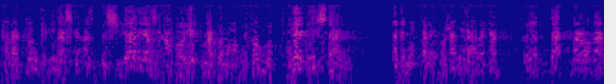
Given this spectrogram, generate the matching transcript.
توجه به این است که از بسیاری از حقایق مردم آمریکا مطلع نیستند اگه مطلع باشن این حرکت شاید ده برابر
